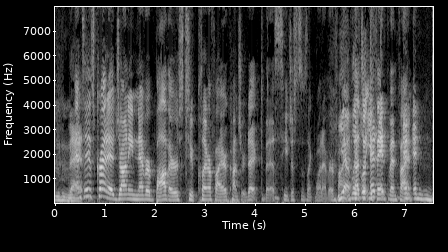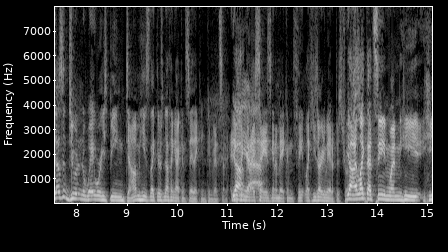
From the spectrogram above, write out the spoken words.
Mm-hmm. That And to his credit, Johnny never bothers to clarify or contradict this. He just is like, whatever, fine. yeah, if like, that's what you and- think, and- then fine. And, and doesn't do it in a way where he's being dumb. He's like, "There's nothing I can say that can convince him. Anything Yeah. that I say is gonna make him think like he's already made up his choice." Yeah, I like that scene when he he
